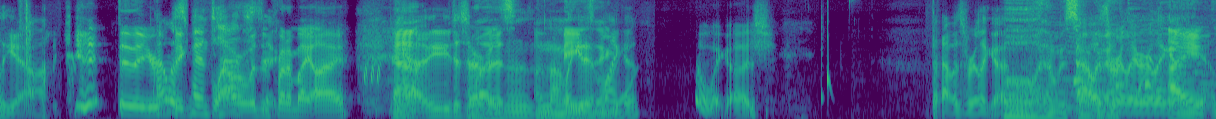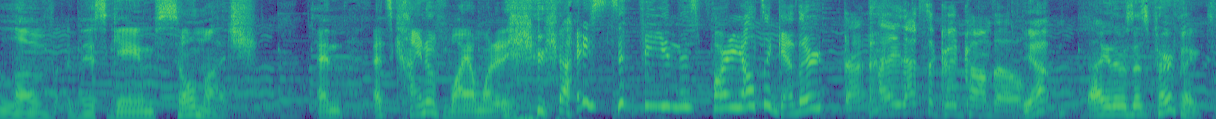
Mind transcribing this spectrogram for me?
Hell yeah. Dude, Your That was big flower was in front of my eye. Yeah, you deserve it. was It's Not like you didn't like it. Oh my gosh. That was really good. Oh, that was so that good. was really, really good. I love this game so much. And that's kind of why I wanted you guys to be in this party all together. That, I, that's a good combo. Yep. I, that was that's perfect.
